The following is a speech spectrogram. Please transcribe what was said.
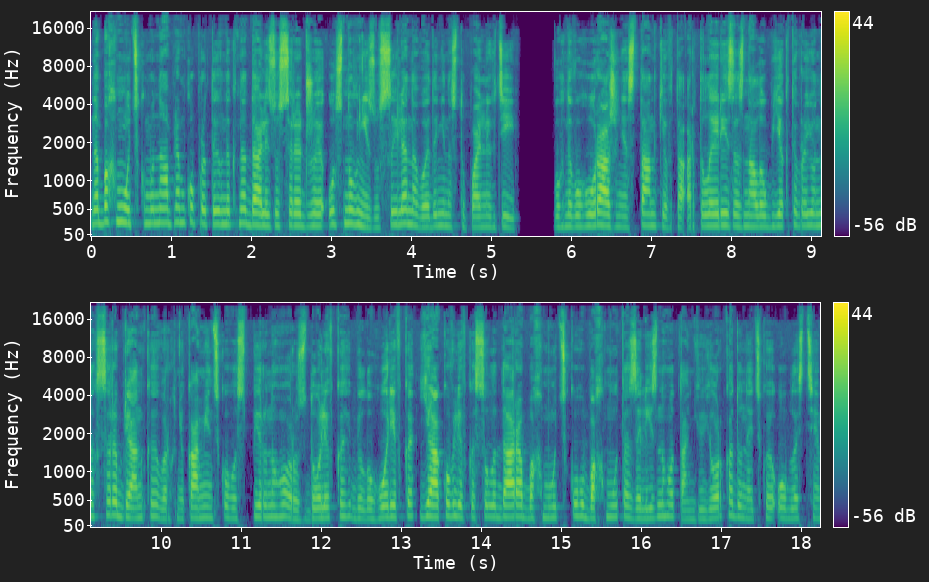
На Бахмутському напрямку противник надалі зосереджує основні зусилля на веденні наступальних дій. Вогневого ураження з танків та артилерії зазнали об'єкти в районах Серебрянки, Верхньокам'янського, Спірного, Роздолівки, Білогорівки, Яковлівки, Солидара, Бахмутського, Бахмута, Залізного та Нью-Йорка Донецької області.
